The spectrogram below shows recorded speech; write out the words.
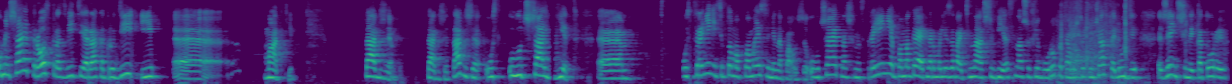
уменьшает рост развития рака груди и э, матки. Также, также, также улучшает э, устранение симптомов ПМС и менопаузы, улучшает наше настроение, помогает нормализовать наш вес, нашу фигуру, потому что очень часто люди, женщины, которых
